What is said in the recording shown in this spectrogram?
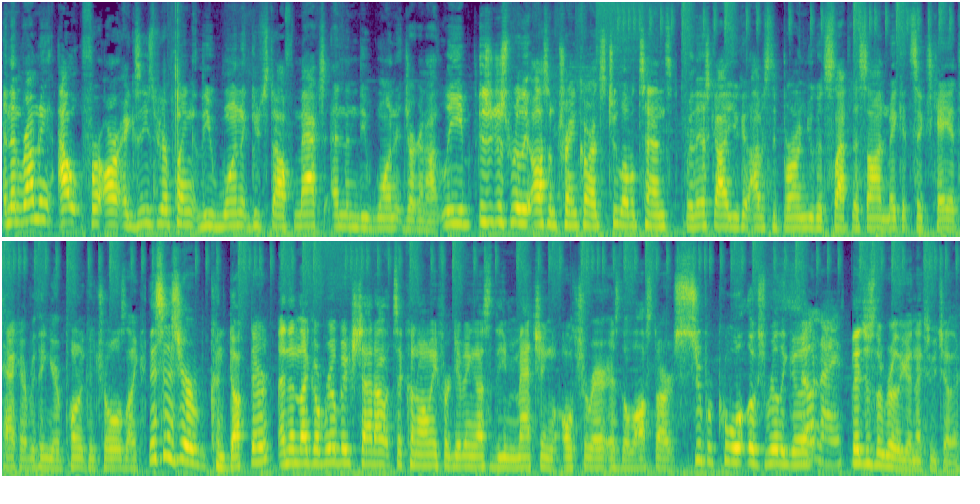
And then rounding out for our XZs, we are playing the one Gustav Max and then the one Juggernaut Lieb. These are just really awesome train cards, two level 10s. For this guy, you could obviously burn, you could slap this on, make it 6k, attack everything your opponent controls. Like, this is your conductor. And then like a real big shout out to Konami for giving us the matching ultra rare as the Lost Art. Super cool, it looks really good. So nice. They just look really good next to each other.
